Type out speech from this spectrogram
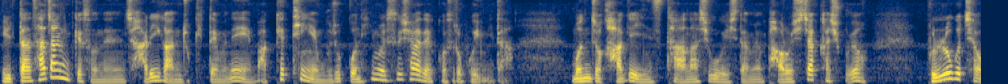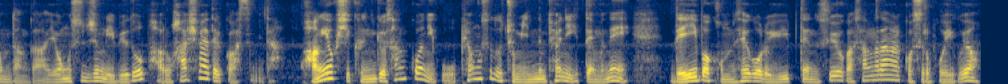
일단 사장님께서는 자리가 안 좋기 때문에 마케팅에 무조건 힘을 쓰셔야 될 것으로 보입니다. 먼저 가게 인스타 안 하시고 계시다면 바로 시작하시고요. 블로그 체험단과 영수증 리뷰도 바로 하셔야 될 것 같습니다. 광역시 근교 상권이고 평수도 좀 있는 편이기 때문에 네이버 검색어로 유입되는 수요가 상당할 것으로 보이고요.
